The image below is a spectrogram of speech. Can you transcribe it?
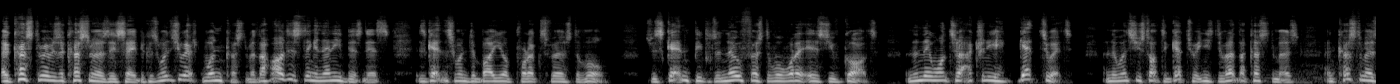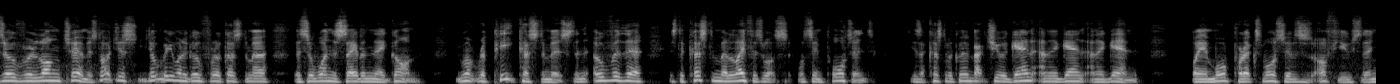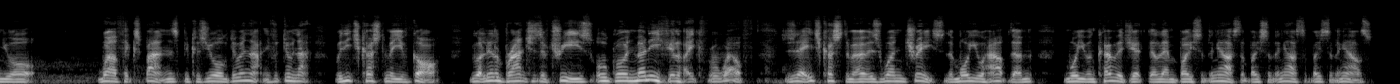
a customer is a customer, as they say, because once you get one customer, the hardest thing in any business is getting someone to buy your products first of all. So it's getting people to know, first of all, what it is you've got, and then they want to actually get to it. And then once you start to get to it, you need to develop that customers and customers over a long term. It's not just, you don't really want to go for a customer that's a one sale and they're gone. You want repeat customers. Then over the, it's the customer life is what's, what's important is that customer coming back to you again and again and again, buying more products, more services off you. So then your wealth expands because you're doing that. And if you're doing that with each customer you've got, you've got little branches of trees all growing money, if you like, for wealth. So each customer is one tree. So the more you help them, the more you encourage it, they'll then buy something else, they'll buy something else, they'll buy something else.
